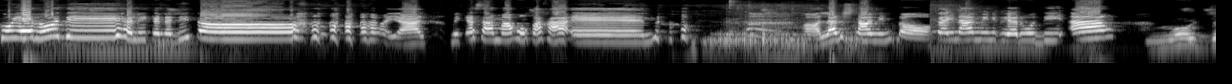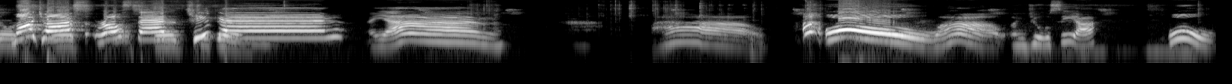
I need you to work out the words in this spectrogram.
Kuya Rudy! Halika na dito! ayan, may kasama akong kakain. Ah, lunch namin to. Try namin ni Kuya Rudy ang Mojo's, Mojo's Roasted Roasted Chicken. Ayan. Wow. Ah, Oh! Wow. Ang juicy ah. Oh.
